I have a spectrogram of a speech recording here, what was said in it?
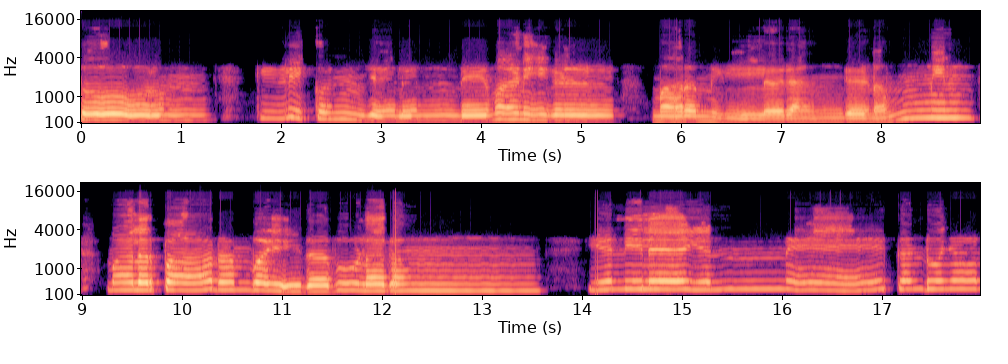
തോറും. കിളിക്കൊഞ്ചലെന്റെ മണികൾ മറന്നില്ല രംഗണം നിൻ മലർപാദം വൈത പുളകം എന്നിലെ എന്നെ കണ്ടു ഞാൻ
